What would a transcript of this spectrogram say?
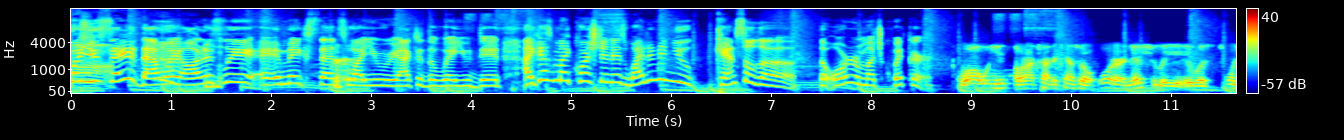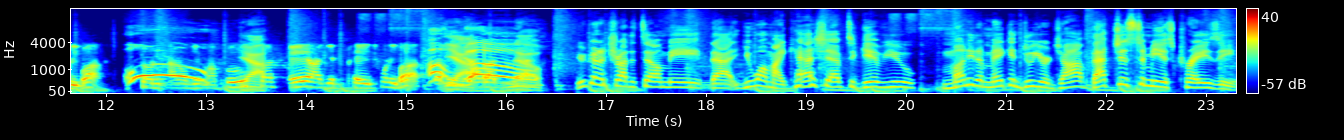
when you say it that way, honestly, it makes sense why you reacted the way you did. I guess my question is, why didn't you cancel the the order much quicker? Well, you, when I tried to cancel the order initially, it was twenty bucks. So I don't get my food, Yeah. plus, and I get paid twenty bucks. Oh, yeah. no. No. You're going to try to tell me that you want my cash app to give you money to make and do your job? That just to me is crazy.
